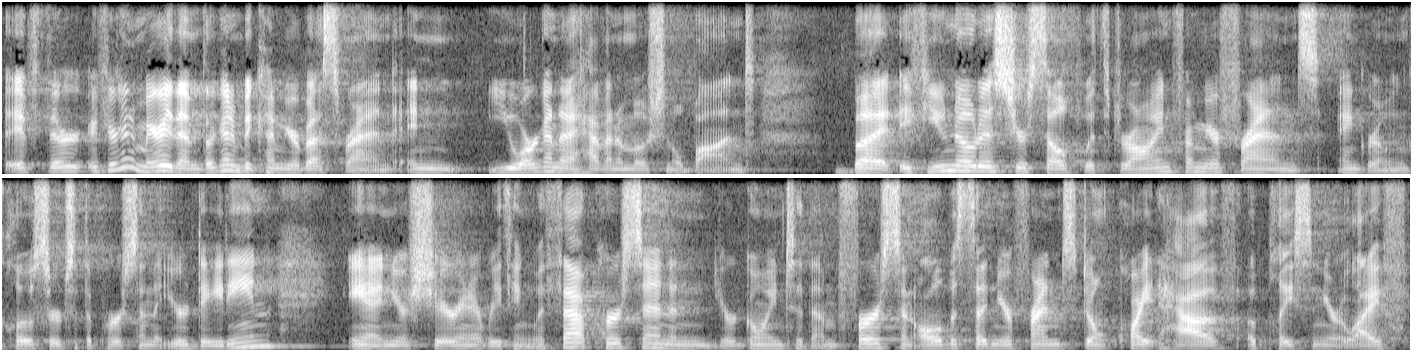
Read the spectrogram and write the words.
if they're if you're going to marry them, they're going to become your best friend and you are going to have an emotional bond. But if you notice yourself withdrawing from your friends and growing closer to the person that you're dating, and you're sharing everything with that person and you're going to them first, and all of a sudden your friends don't quite have a place in your life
